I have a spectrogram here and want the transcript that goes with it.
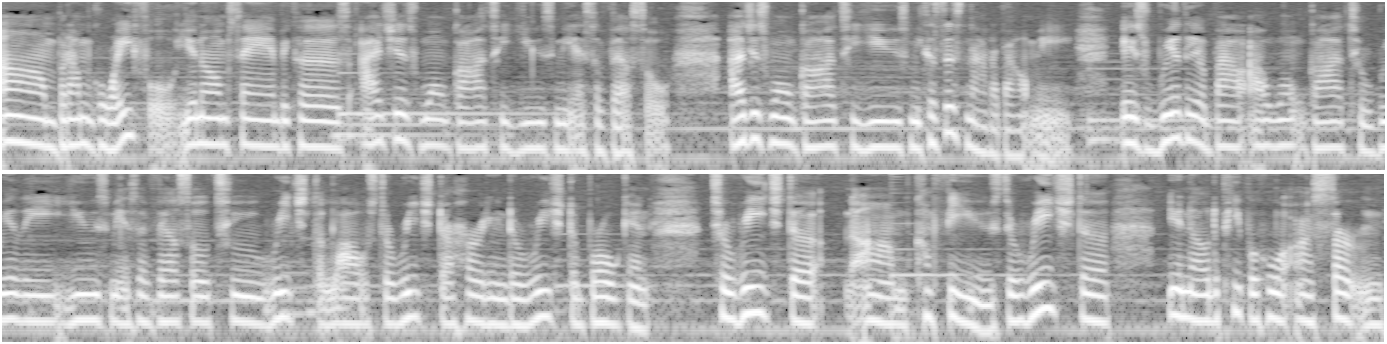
Um, but I'm grateful, you know what I'm saying? Because I just want God to use me as a vessel. I just want God to use me because it's not about me. It's really about I want God to really use me as a vessel to reach the lost, to reach the hurting, to reach the broken, to reach the um, confused, to reach the you know, the people who are uncertain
